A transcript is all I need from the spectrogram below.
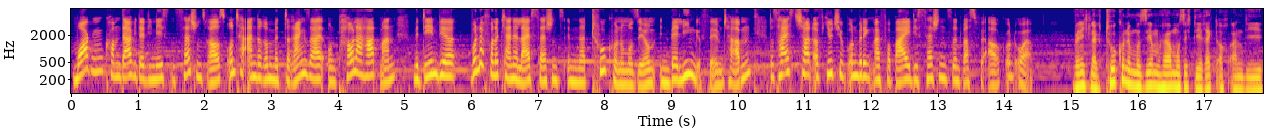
Morgen kommen da wieder die nächsten Sessions raus, unter anderem mit Drangsal und Paula Hartmann, mit denen wir wundervolle kleine Live-Sessions im Naturkundemuseum in Berlin gefilmt haben. Das heißt, schaut auf YouTube unbedingt mal vorbei. Die Sessions sind was für Aug und Ohr. Wenn ich Naturkundemuseum höre, muss ich direkt auch an die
